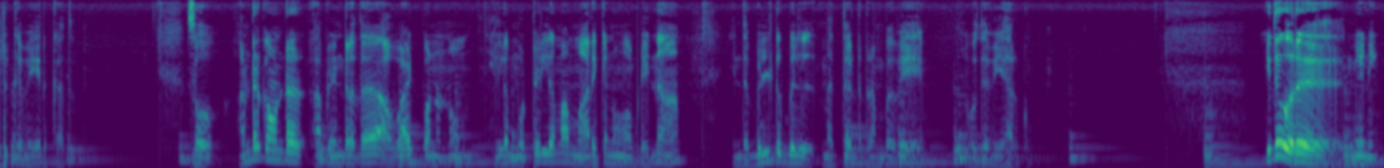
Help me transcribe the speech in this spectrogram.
இருக்கவே இருக்காது. ஸோ அண்டர் கவுண்டர் அப்படின்றத அவாய்ட் பண்ணணும் இல்லை முற்றிலுமாக மறைக்கணும் அப்படின்னா இந்த பில் டு பில் மெத்தட் ரொம்பவே உதவியாக இருக்கும். இது ஒரு மீனிங்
